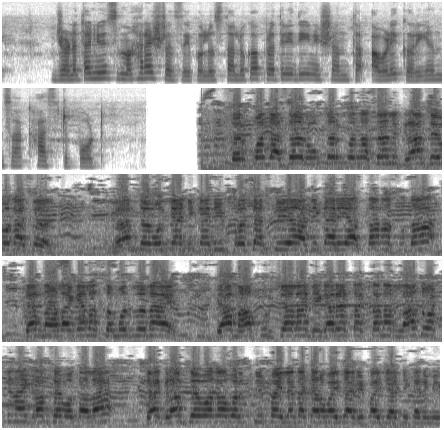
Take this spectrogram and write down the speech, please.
जनता न्यूज महाराष्ट्राचे पलूस तालुका प्रतिनिधी निशांत आवळेकर यांचा खास रिपोर्ट. सरपंच असेल उपसरपंच असेल ग्रामसेवक असेल ग्रामसेवक त्या ठिकाणी प्रशासकीय अधिकारी असताना सुद्धा त्या नालाग्याला समजलं नाही. त्या महापुरुषाला ढिगाऱ्यात टाकताना लाज वाटली नाही ग्रामसेवकाला. त्या ग्रामसेवकावरती पहिल्यांदा कारवाई झाली पाहिजे या ठिकाणी मी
